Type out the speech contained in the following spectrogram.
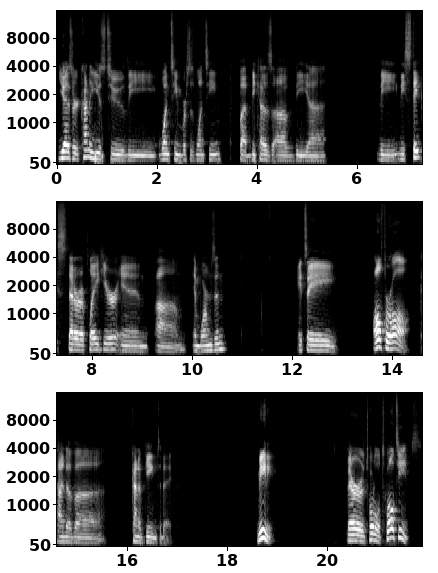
you guys are kind of used to the one team versus one team, but because of the uh the the stakes that are at play here in um in Wormzen. It's a all for all kind of uh kind of game today. Meaning there are a total of 12 teams,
